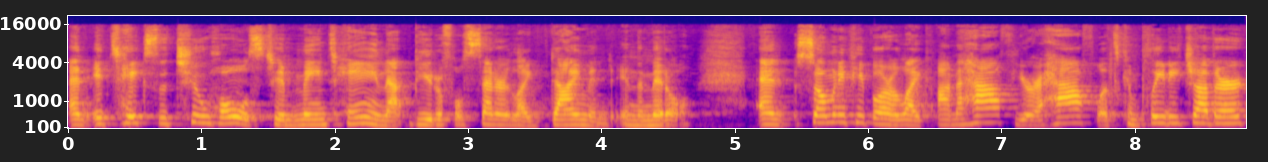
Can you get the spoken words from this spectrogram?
And it takes the two holes to maintain that beautiful center like diamond in the middle. And so many people are like, I'm a half, you're a half, let's complete each other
